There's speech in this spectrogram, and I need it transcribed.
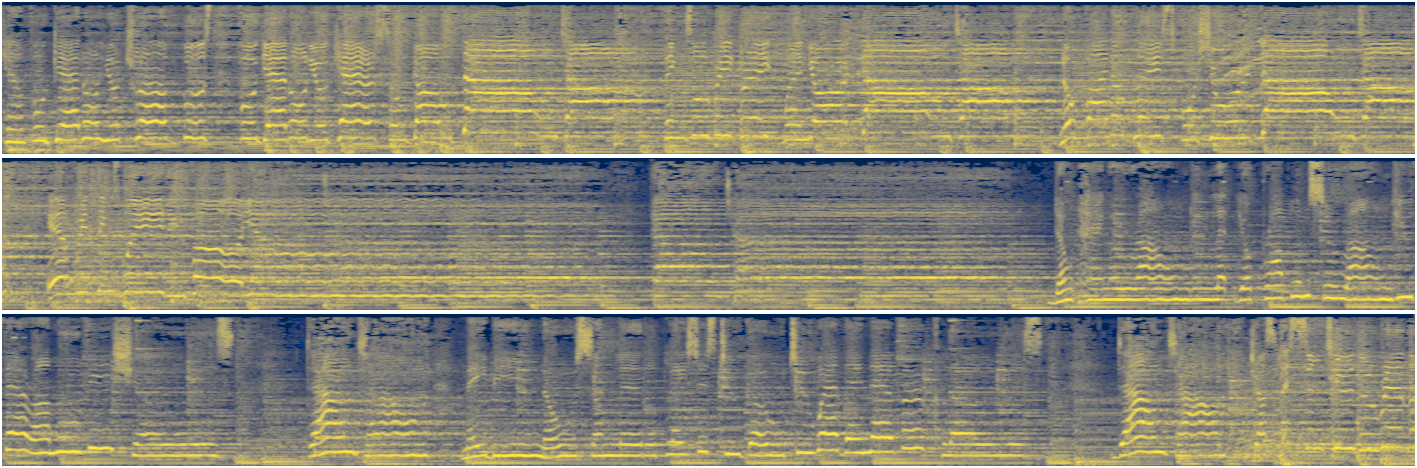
Can't forget all your troubles, forget all your cares. So go downtown. Don't hang around and let your problems surround you. There are movie shows downtown. Maybe you know some little places to go to where they never close. Downtown, just listen to the rhythm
